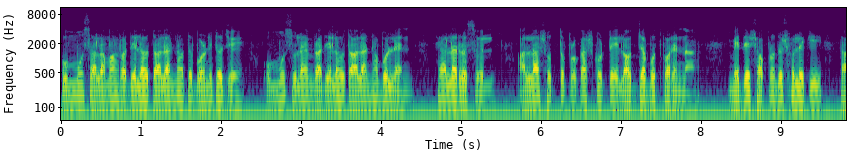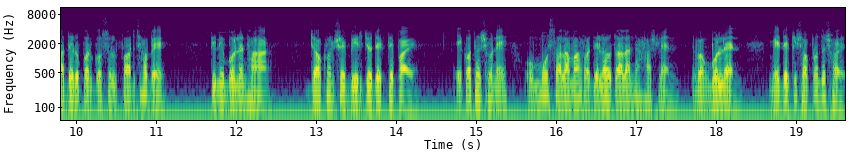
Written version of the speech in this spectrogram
উম্মু সালামাহ রদিল্লাহ তাল্লাহতে হতে বর্ণিত যে, উম্মু সুলাইম রাজিয়াল্লাহ তাল্লাহ বললেন, হে আল্লাহ রসুল, আল্লাহ সত্য প্রকাশ করতে লজ্জাবোধ করেন না। মেয়েদের স্বপ্নদোষ হলে কি তাদের উপর গোসল ফার্জ হবে? তিনি বললেন হ্যাঁ। যখন সে বীর্য দেখতে পায়, এ কথা শুনে উম্মু সালামাহ রদিল্লাহ তাল্লাহ হাসলেন এবং বললেন, মেয়েদের কি স্বপ্নদোষ হয়?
